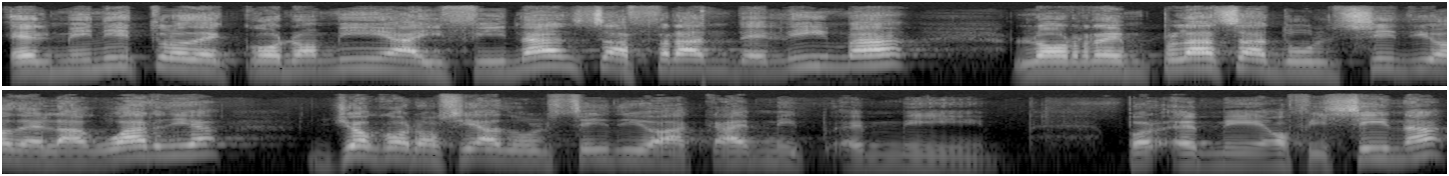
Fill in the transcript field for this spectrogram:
El ministro de Economía y Finanzas, Fran de Lima, lo reemplaza Dulcidio de la Guardia. Yo conocí a Dulcidio acá en mi, en mi, en mi oficina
